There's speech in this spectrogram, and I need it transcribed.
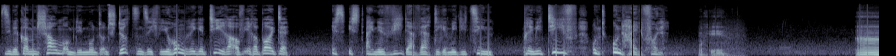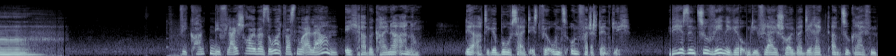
Sie bekommen Schaum um den Mund und stürzen sich wie hungrige Tiere auf ihre Beute. Es ist eine widerwärtige Medizin. Primitiv und unheilvoll. Okay. Äh. Wie konnten die Fleischräuber so etwas nur erlernen? Ich habe keine Ahnung. Derartige Bosheit ist für uns unverständlich. Wir sind zu wenige, um die Fleischräuber direkt anzugreifen.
